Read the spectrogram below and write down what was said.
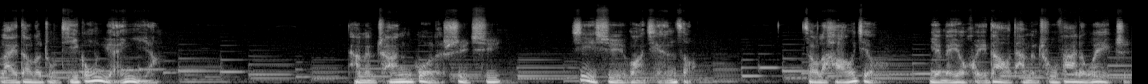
来到了主题公园一样。他们穿过了市区，继续往前走，走了好久，也没有回到他们出发的位置。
